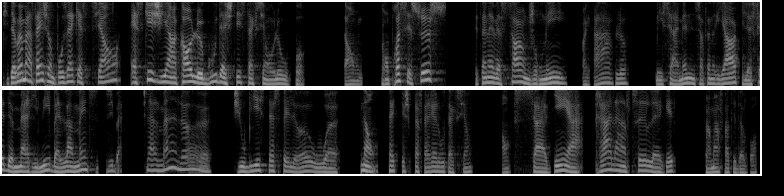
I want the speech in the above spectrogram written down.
puis demain matin, je vais me poser la question, est-ce que j'ai encore le goût d'acheter cette action-là ou pas? Donc, ton processus, c'est un investisseur une journée, pas grave, là, mais ça amène une certaine rigueur. Puis le fait de mariner, ben, le lendemain, tu te dis, ben, finalement, là, euh, j'ai oublié cet aspect-là ou euh, non, peut-être que je préférais l'autre action. Donc, ça vient à ralentir le rythme, vraiment faire tes devoirs.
